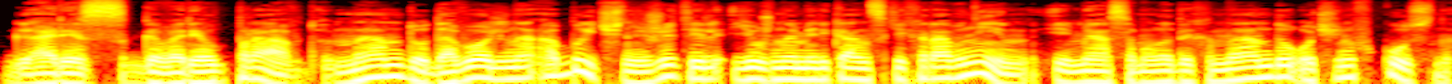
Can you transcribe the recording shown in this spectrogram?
Гаррис говорил правду. Нанду довольно обычный житель южноамериканских равнин, и мясо молодых нанду очень вкусно.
